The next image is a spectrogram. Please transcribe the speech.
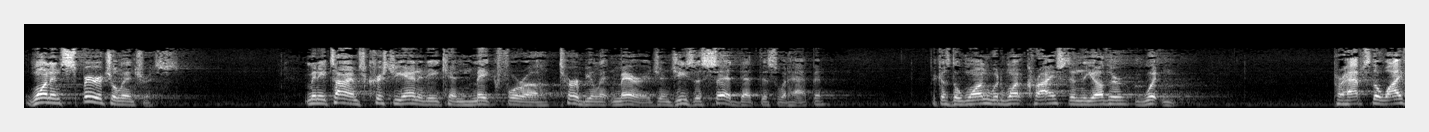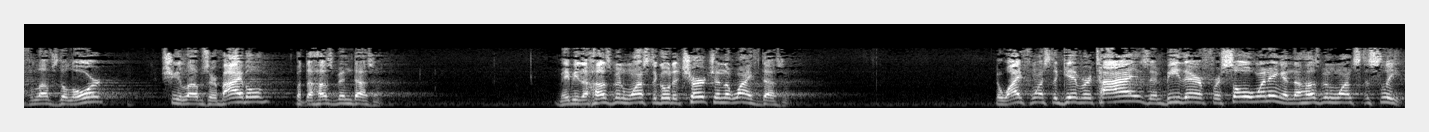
One in spiritual interest. Many times Christianity can make for a turbulent marriage and Jesus said that this would happen because the one would want Christ and the other wouldn't. Perhaps the wife loves the Lord. She loves her Bible, but the husband doesn't. Maybe the husband wants to go to church and the wife doesn't. The wife wants to give her tithes and be there for soul winning and the husband wants to sleep.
